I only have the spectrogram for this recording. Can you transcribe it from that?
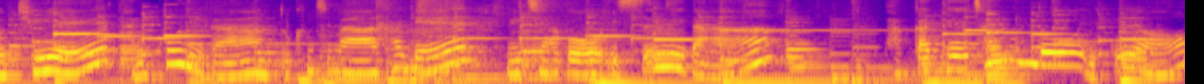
또 뒤에 발코니가 또 큼지막하게 위치하고 있습니다. 바깥에 창문도 있고요.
